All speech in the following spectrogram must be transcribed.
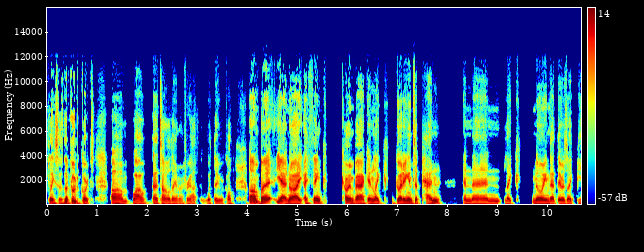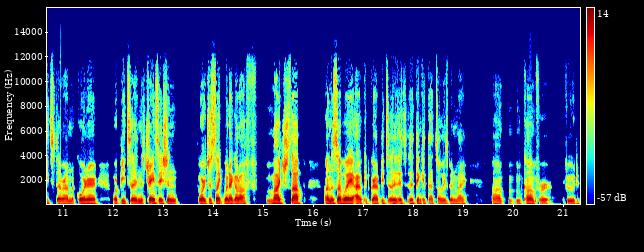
places, the food courts. Um, wow, that's how old I am. I forgot what they were called. Um, but yeah, no, I, I think coming back and like getting into Penn and then like knowing that there was like pizza around the corner or pizza in the train station or just like when I got off my stop on the subway, I could grab pizza. It's, I think that's always been my um, comfort food.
